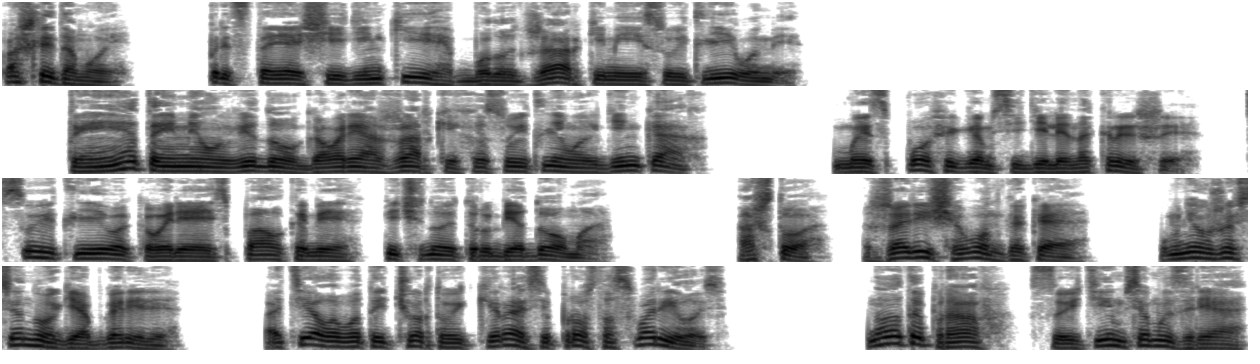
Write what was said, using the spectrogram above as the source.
Пошли домой. Предстоящие деньки будут жаркими и суетливыми. Ты это имел в виду, говоря о жарких и суетливых деньках? Мы с пофигом сидели на крыше, суетливо ковыряясь палками в печной трубе дома. А что, жарища вон какая. У меня уже все ноги обгорели, а тело в этой чертовой керасе просто сварилось. Но ты прав, суетимся мы зря.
